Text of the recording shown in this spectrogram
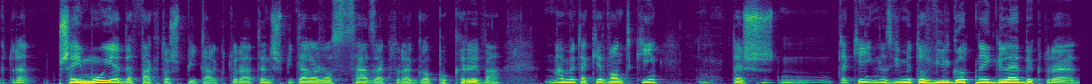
która przejmuje de facto szpital, która ten szpital rozsadza, która go pokrywa. Mamy takie wątki też mm, takiej, nazwijmy to, wilgotnej gleby, która,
